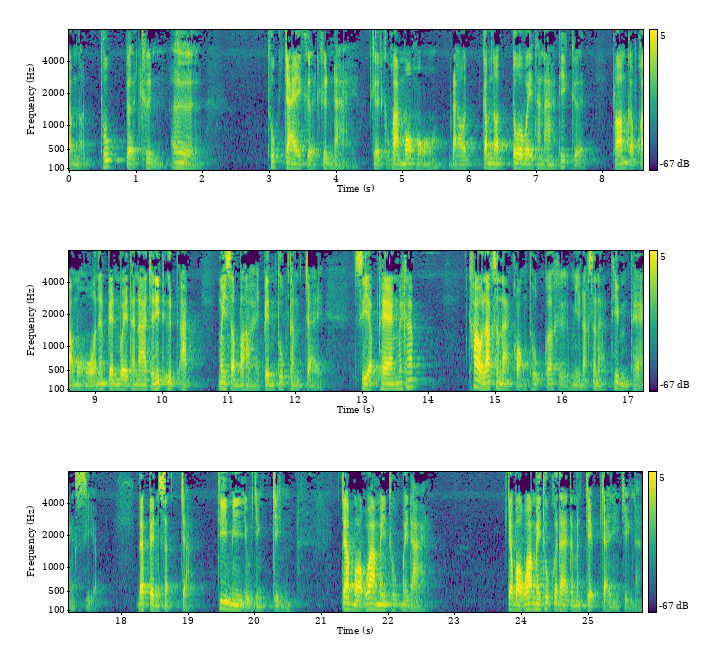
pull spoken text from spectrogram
กำหนดทุกข์เกิดขึ้น เออ ทุกข์ใจเกิดขึ้นได้ เกิดกับความโมโห เรากำหนดตัวเวทนาที่เกิด พร้อมกับความโมโหนั้นเป็นเวทนาชนิดอึดอัด ไม่สบายเป็นทุกข์ทางใจ เสียบแทงไหมครับ เข้าลักษณะของทุกข์ก็คือมีลักษณะทิ่มแทงเสียบ และเป็นสัจจะที่มีอยู่จริง ๆ จะบอกว่าไม่ทุกข์ไม่ได้ จะบอกว่าไม่ทุกข์ก็ได้แต่มันเจ็บใจจริงๆนะ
